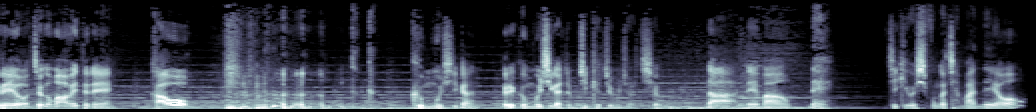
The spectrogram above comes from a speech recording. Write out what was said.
그래요. 저거 마음에 드네. 가오! 근무 시간. 그래, 근무 시간 좀 지켜주면 좋죠. 나, 내 마음, 네. 지키고 싶은 거 참 많네요.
